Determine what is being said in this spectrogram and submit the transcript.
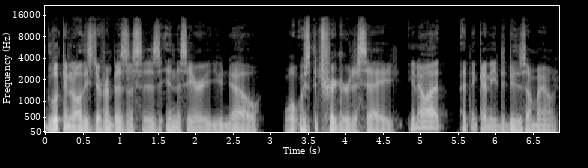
looking at all these different businesses in this area you know. What was the trigger to say, you know what, I think I need to do this on my own?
